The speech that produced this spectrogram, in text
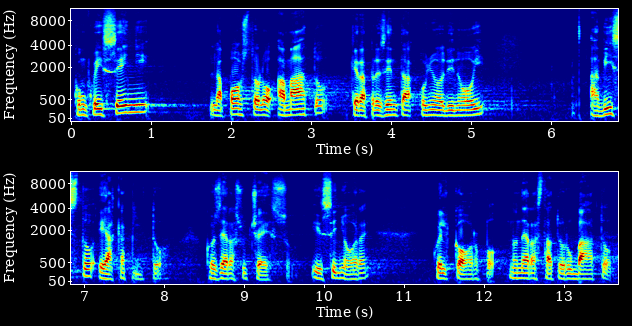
Con quei segni l'Apostolo amato, che rappresenta ognuno di noi, ha visto e ha capito cos'era successo. Il Signore, quel corpo, non era stato rubato,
